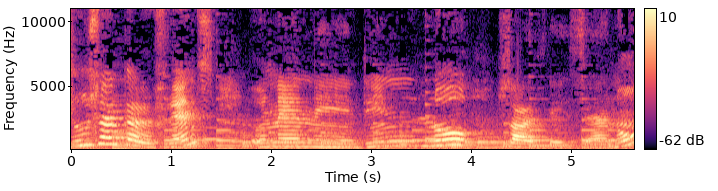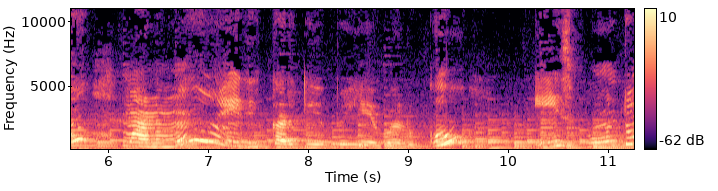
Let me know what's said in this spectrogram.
చూసారు కదా ఫ్రెండ్స్. నేను దీనిలో సాల్ట్ వేసాను మనము ఇది కరిగిపోయే వరకు ఈ స్పూన్తో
